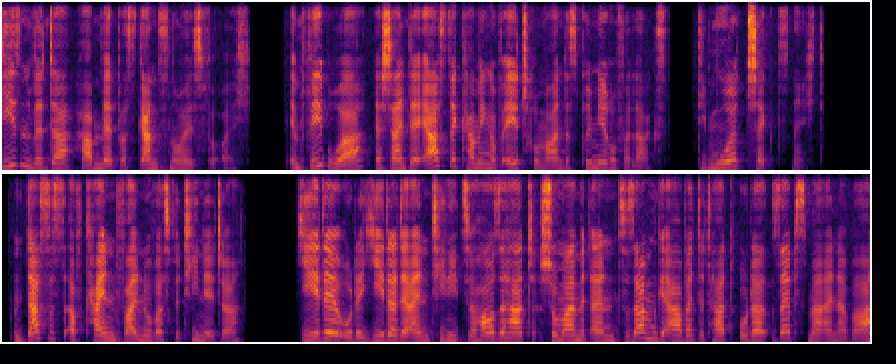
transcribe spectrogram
Diesen Winter haben wir etwas ganz Neues für euch. Im Februar erscheint der erste Coming-of-Age-Roman des Primero Verlags, die Mur checkt's nicht. Und das ist auf keinen Fall nur was für Teenager. Jede oder jeder, der einen Teenie zu Hause hat, schon mal mit einem zusammengearbeitet hat oder selbst mal einer war,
